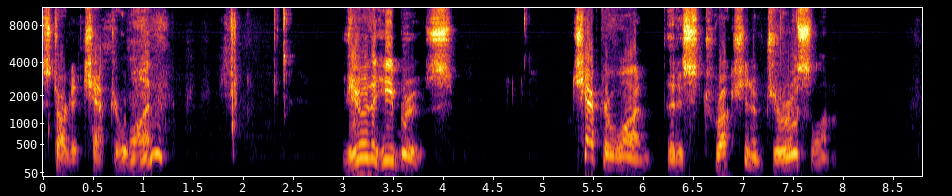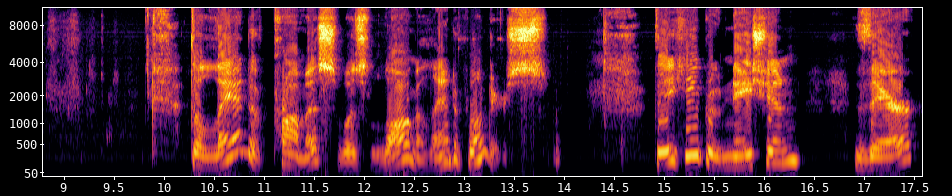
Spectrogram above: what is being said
start at chapter 1. View of the Hebrews. Chapter 1 The Destruction of Jerusalem. The land of promise was long a land of wonders. The Hebrew nation there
